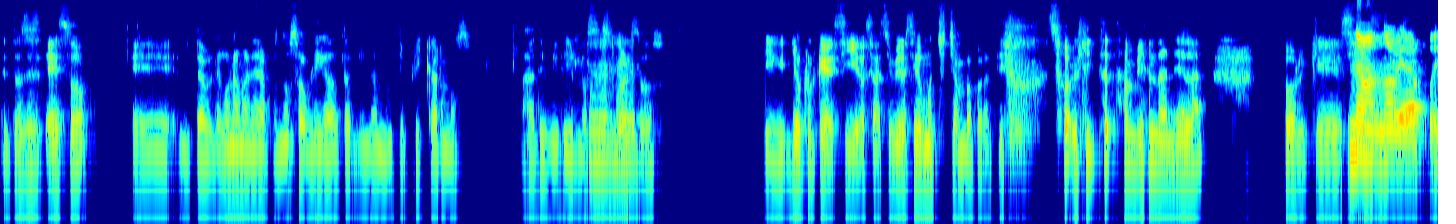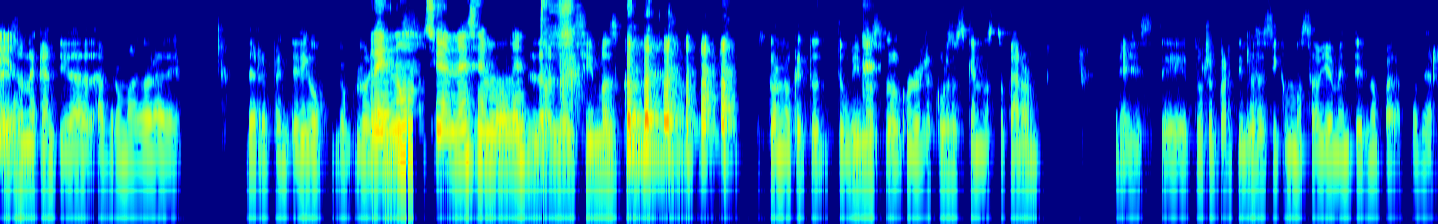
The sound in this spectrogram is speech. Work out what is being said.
Entonces eso, eh, de, alguna manera, pues nos ha obligado también a multiplicarnos, a dividir los esfuerzos y yo creo que sí, o sea, si hubiera sido mucha chamba para ti, solita también, Daniela, porque sí no, no hubiera podido. Es una cantidad abrumadora de, de repente, digo, lo, renuncio en ese momento. Lo, hicimos con, con, lo que tuvimos, con los recursos que nos tocaron, este, pues repartirlos así como sabiamente, ¿no? Para poder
